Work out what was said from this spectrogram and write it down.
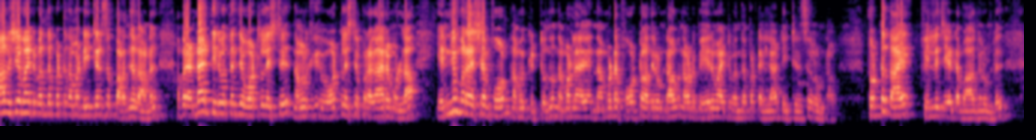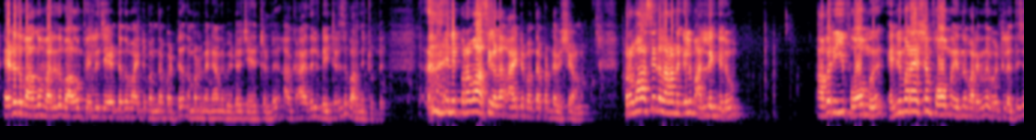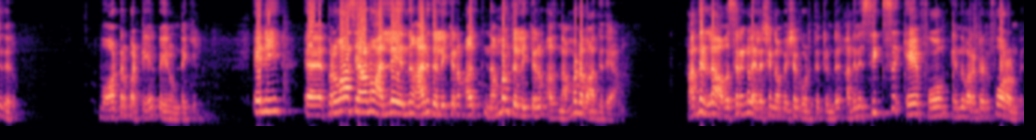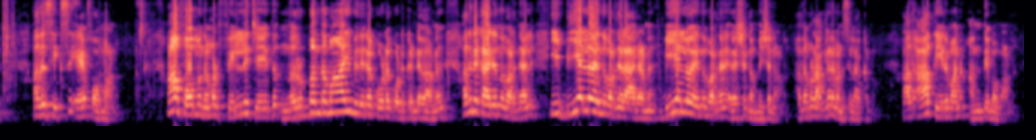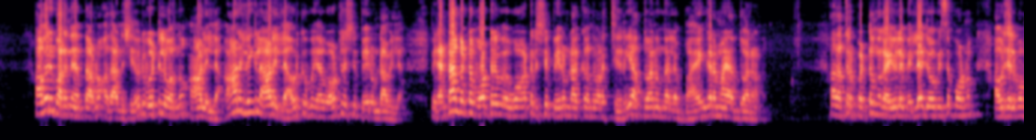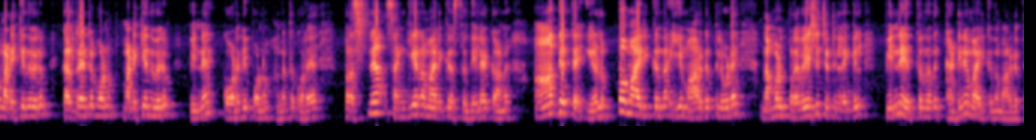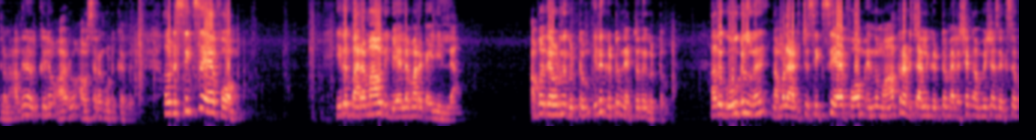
ആ വിഷയമായിട്ട് ബന്ധപ്പെട്ട് നമ്മൾ ഡീറ്റെയിൽസ് പറഞ്ഞതാണ്. അപ്പോൾ രണ്ടായിരത്തി ഇരുപത്തഞ്ച് വോട്ടർ ലിസ്റ്റ് നമുക്ക് വോട്ടർ ലിസ്റ്റ് പ്രകാരമുള്ള എന്യൂമറേഷൻ ഫോം നമുക്ക് കിട്ടുന്നു. നമ്മുടെ നമ്മുടെ ഫോട്ടോ അതിലുണ്ടാവും. നമ്മുടെ പേരുമായിട്ട് ബന്ധപ്പെട്ട എല്ലാ ഡീറ്റെയിൽസുകളും ഉണ്ടാവും. തൊട്ട് താഴെ ഫില്ല് ചെയ്യേണ്ട ഭാഗങ്ങളുണ്ട്. ഇടത് ഭാഗം വലത് ഭാഗം ഫില്ല് ചെയ്യേണ്ടതുമായിട്ട് ബന്ധപ്പെട്ട് നമ്മൾ മെനാന്ന് വീഡിയോ ചെയ്തിട്ടുണ്ട്. അതിൽ ഡീറ്റെയിൽസ് പറഞ്ഞിട്ടുണ്ട്. ഇനി പ്രവാസികളായിട്ട് ബന്ധപ്പെട്ട വിഷയമാണ്. പ്രവാസികളാണെങ്കിലും അല്ലെങ്കിലും അവർ ഈ ഫോം എന്യൂമറേഷൻ ഫോം എന്ന് പറയുന്നത് വീട്ടിലെത്തിച്ച് തരും. വോട്ടർ പട്ടികയിൽ പേരുണ്ടെങ്കിൽ. ഇനി പ്രവാസിയാണോ അല്ലേ എന്ന് ആര് തെളിയിക്കണം? അത് നമ്മൾ തെളിയിക്കണം. അത് നമ്മുടെ ബാധ്യതയാണ്. അതിനുള്ള അവസരങ്ങൾ ഇലക്ഷൻ കമ്മീഷൻ കൊടുത്തിട്ടുണ്ട്. അതിന് സിക്സ് എ ഫോം എന്ന് പറഞ്ഞിട്ടൊരു ഫോറുണ്ട് അത് സിക്സ് എ ഫോമാണ് ആ ഫോം നമ്മൾ ഫില്ല് ചെയ്ത് നിർബന്ധമായും ഇതിന്റെ കൂടെ കൊടുക്കേണ്ടതാണ്. അതിന്റെ കാര്യം എന്ന് പറഞ്ഞാൽ ഈ ബി എൽ ഒ എന്ന് പറഞ്ഞാൽ ആരാണ്? ബി എൽ ഒ എന്ന് പറഞ്ഞാൽ ഇലക്ഷൻ കമ്മീഷനാണ് അത് നമ്മൾ അങ്ങനെ മനസ്സിലാക്കണം. അത് ആ തീരുമാനം അന്തിമമാണ്. അവർ പറയുന്നത് എന്താണോ അതാണ് ശരി. ഒരു വീട്ടിൽ വന്നു ആളില്ല. ആളില്ലെങ്കിൽ ആളില്ല. അവർക്ക് വോട്ടർ ലിസ്റ്റിൽ പേരുണ്ടാവില്ല. രണ്ടാം ഘട്ടം വോട്ടർ വോട്ടർ ലിസ്റ്റ് പേരുണ്ടാക്കുക എന്ന് പറഞ്ഞാൽ ചെറിയ അധ്വാനമൊന്നുമല്ല ഭയങ്കരമായ അധ്വാനമാണ്. അത് അത്ര പെട്ടെന്ന് കഴിയില്ല വില്ലേജ് ഓഫീസിൽ പോകണം അവർ ചിലപ്പോൾ മടക്കിന്ന് വരും കളക്ടറേറ്റ് പോകണം മടക്കിന്ന് വരും പിന്നെ കോടതി പോകണം അങ്ങനത്തെ കുറേ പ്രശ്ന സങ്കീർണമായിരിക്കുന്ന സ്ഥിതിയിലേക്കാണ് ആദ്യത്തെ എളുപ്പമായിരിക്കുന്ന ഈ മാർഗത്തിലൂടെ നമ്മൾ പ്രവേശിച്ചിട്ടില്ലെങ്കിൽ പിന്നെ എത്തുന്നത് കഠിനമായിരിക്കുന്ന മാർഗത്തിലാണ്. അതിനൊരിക്കലും ആരും അവസരം കൊടുക്കരുത്. അതുകൊണ്ട് സിക്സ് എ ഫോം ഇത് പരമാവധി ബി എൽ എമാരുടെ കയ്യിലില്ല. അപ്പോൾ ഇത് എവിടെ നിന്ന് കിട്ടും? ഇത് കിട്ടും നെറ്റിൽ നിന്ന് കിട്ടും. അത് ഗൂഗിളിൽ നിന്ന് നമ്മൾ അടിച്ച് സിക്സ് എ ഫോം എന്ന് മാത്രം അടിച്ചാലും കിട്ടും. Election commission six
